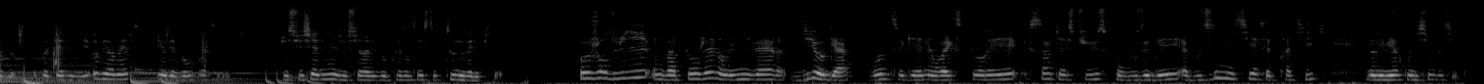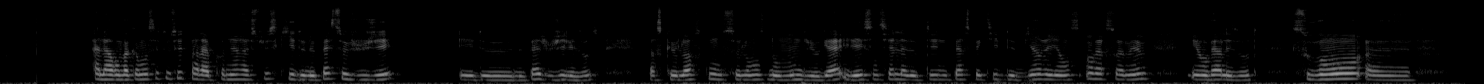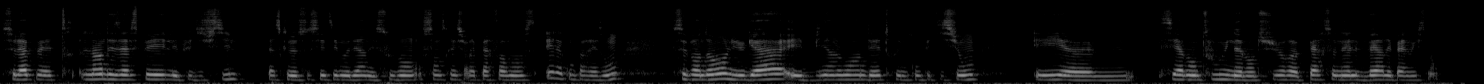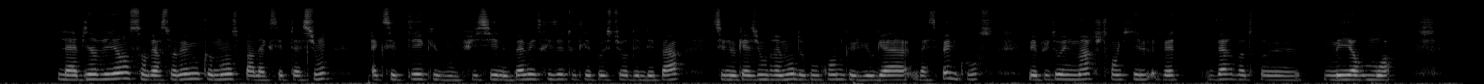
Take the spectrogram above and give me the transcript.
Le podcast dédié au bien-être et au développement personnel. Je suis Chani et je suis ravie de vous présenter ce tout nouvel épisode. Aujourd'hui, on va plonger dans l'univers du yoga, once again, et on va explorer 5 astuces pour vous aider à vous initier à cette pratique dans les meilleures conditions possibles. Alors, on va commencer tout de suite par la première astuce qui est de ne pas se juger et de ne pas juger les autres. Parce que lorsqu'on se lance dans le monde du yoga, il est essentiel d'adopter une perspective de bienveillance envers soi-même et envers les autres. Souvent, euh, cela peut être l'un des aspects les plus difficiles parce que notre société moderne est souvent centrée sur la performance et la comparaison. Cependant, le yoga est bien loin d'être une compétition et euh, c'est avant tout une aventure personnelle vers l'épanouissement. La bienveillance envers soi-même commence par l'acceptation. Accepter que vous puissiez ne pas maîtriser toutes les postures dès le départ, c'est une occasion vraiment de comprendre que le yoga, bah, c'est pas une course, mais plutôt une marche tranquille vers, votre meilleur moi,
